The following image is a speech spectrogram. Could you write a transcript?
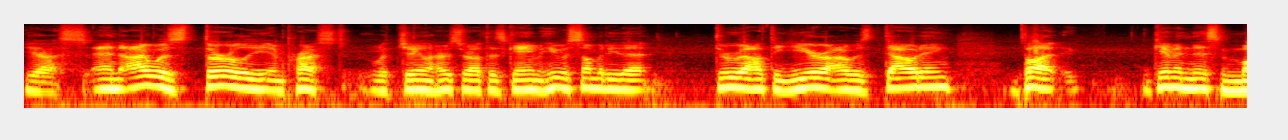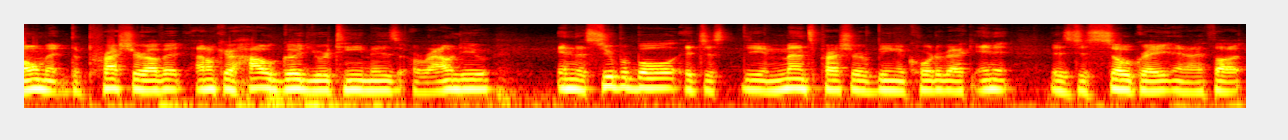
Yes, and I was thoroughly impressed with Jalen Hurts throughout this game. He was somebody that throughout the year I was doubting, but given this moment, the pressure of it, I don't care how good your team is around you. In the Super Bowl, it just the immense pressure of being a quarterback in it is just so great. And I thought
